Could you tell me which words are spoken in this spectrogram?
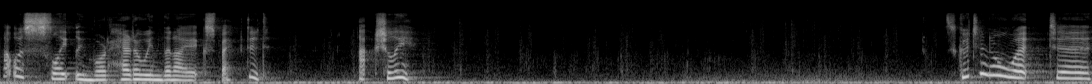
That was slightly more heroin than I expected. Actually. It's good to know what, uh.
